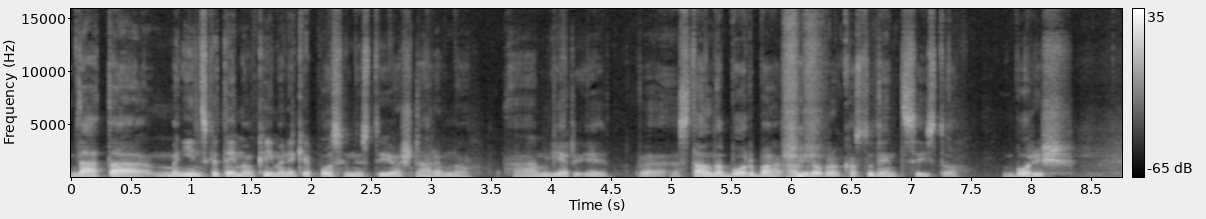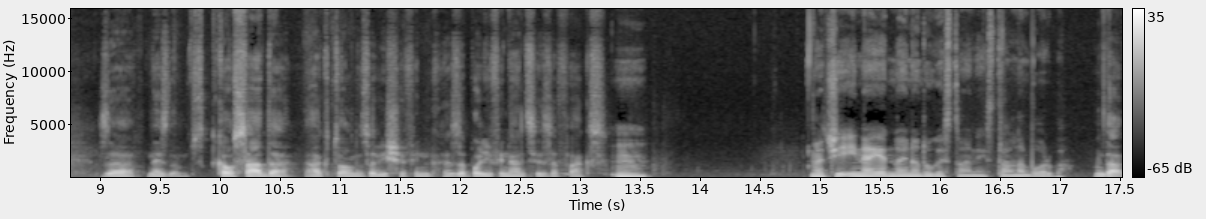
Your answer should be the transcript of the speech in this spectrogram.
da, ta manjinska tema ok, ima neke posebnosti još, naravno, um, jer je uh, stalna borba, ali dobro, kao student se isto boriš za, ne znam, kao sada aktualno za, više fin- za bolje financije za faks. Znači i na jednoj i na drugoj strani stalna borba. Da.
